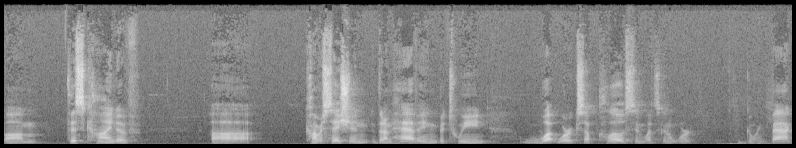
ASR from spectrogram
um, this kind of uh, conversation that I'm having between what works up close and what's going to work going back,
